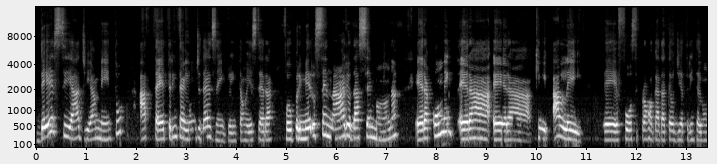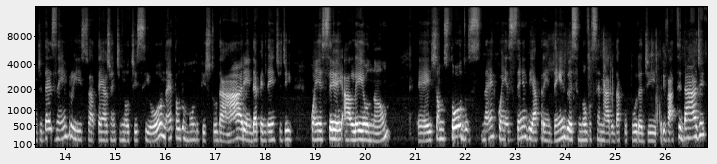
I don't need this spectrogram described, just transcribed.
desse adiamento até 31 de dezembro. Então, esse era, foi o primeiro cenário da semana, era, era, era que a lei é, fosse prorrogada até o dia 31 de dezembro, e isso até a gente noticiou, né? Todo mundo que estuda a área, independente de conhecer a lei ou não. É, estamos todos né, conhecendo e aprendendo esse novo cenário da cultura de privacidade.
